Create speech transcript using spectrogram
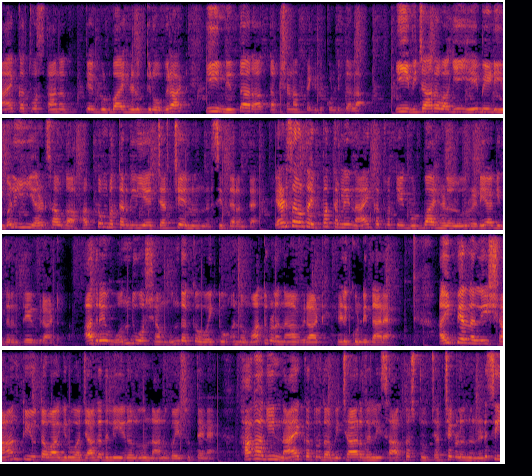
ನಾಯಕತ್ವ ಸ್ಥಾನಕ್ಕೆ ಗುಡ್ ಬೈ ಹೇಳುತ್ತಿರೋ ವಿರಾಟ್ ಈ ನಿರ್ಧಾರ ತಕ್ಷಣ ತೆಗೆದುಕೊಂಡಿದ್ದಲ್ಲ. ಈ ವಿಚಾರವಾಗಿ ಎ ಬಿ ಡಿ ಬಳಿ ಎರಡ್ ಸಾವಿರದ ಹತ್ತೊಂಬತ್ತರಲ್ಲಿಯೇ ಚರ್ಚೆಯನ್ನು ನಡೆಸಿದ್ದರಂತೆ. ಎರಡ್ ಸಾವಿರದ ಇಪ್ಪತ್ತರಲ್ಲಿ ನಾಯಕತ್ವಕ್ಕೆ ಗುಡ್ ಬೈ ಹೇಳಲು ರೆಡಿಯಾಗಿದ್ದರಂತೆ ವಿರಾಟ್. ಆದರೆ ಒಂದು ವರ್ಷ ಮುಂದಕ್ಕೆ ಹೋಯಿತು ಅನ್ನೋ ಮಾತುಗಳನ್ನು ವಿರಾಟ್ ಹೇಳಿಕೊಂಡಿದ್ದಾರೆ. ಐ ಪಿ ಎಲ್ನಲ್ಲಿ ಶಾಂತಿಯುತವಾಗಿರುವ ಜಾಗದಲ್ಲಿ ಇರಲು ನಾನು ಬಯಸುತ್ತೇನೆ. ಹಾಗಾಗಿ ನಾಯಕತ್ವದ ವಿಚಾರದಲ್ಲಿ ಸಾಕಷ್ಟು ಚರ್ಚೆಗಳನ್ನು ನಡೆಸಿ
